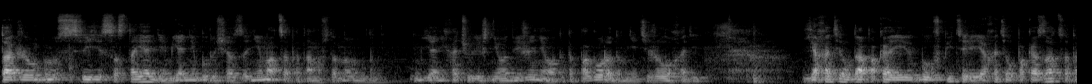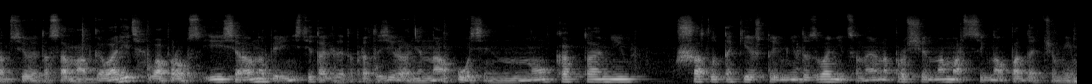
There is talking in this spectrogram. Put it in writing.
Также в связи с состоянием я не буду сейчас заниматься, потому что ну, я не хочу лишнего движения, вот это по городу мне тяжело ходить. Я хотел, да, пока я был в Питере, я хотел показаться, там все это самое обговорить, вопрос, и все равно перенести также это протезирование на осень. Но как-то они шатлы такие, что им не дозвониться. Наверное, проще на Марс сигнал подать, чем им.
